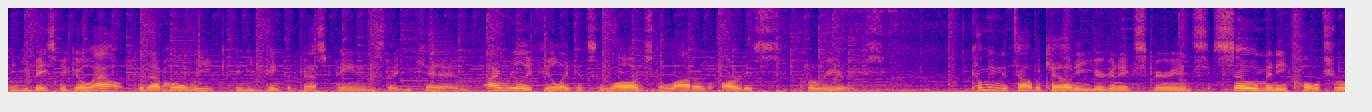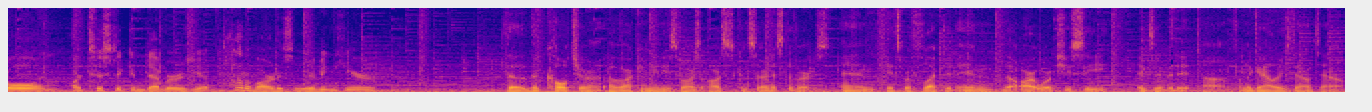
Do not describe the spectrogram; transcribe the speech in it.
and you basically go out for that whole week and you paint the best paintings that you can. I really feel like it's launched a lot of artists' careers. Coming to Talbot County, you're going to experience so many cultural and artistic endeavors. You have a ton of artists living here the, the culture of our community as far as arts is concerned is diverse and it's reflected in the artworks you see exhibited um, from the galleries downtown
